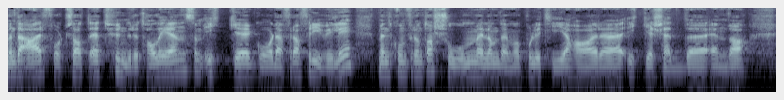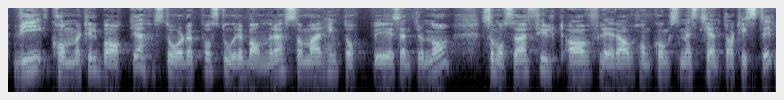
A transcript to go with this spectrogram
Men det er fortsatt et hundretall igjen som ikke går derfra frivillig. Men konfrontasjonen mellom dem og politiet har eh, ikke skjedd eh, Vi kommer tilbake, står det på store bannere som er hengt opp i sentrum nå, som også er fylt av flere av Hongkongs mest kjente artister.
